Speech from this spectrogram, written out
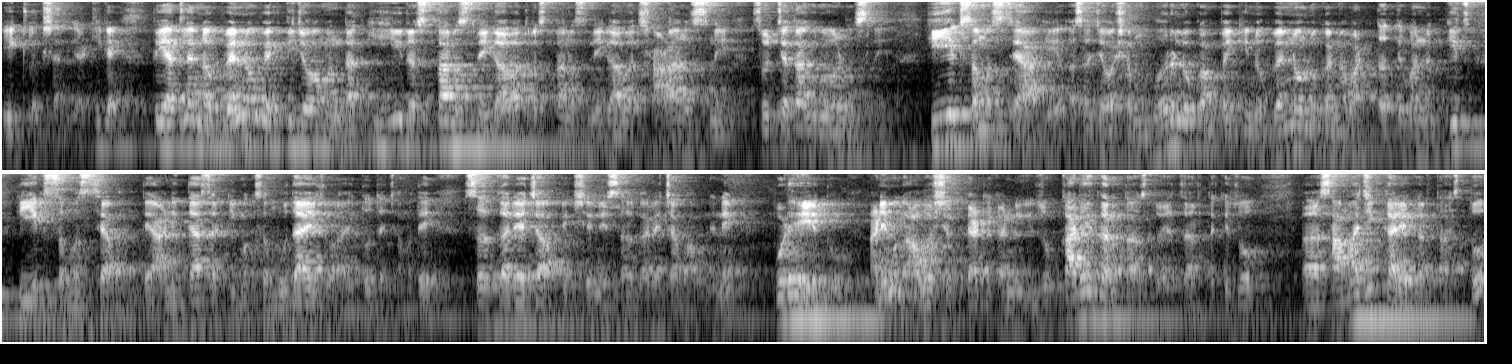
एक लक्षात घ्या ठीक आहे? तर यातल्या नव्याण्णव व्यक्ती जेव्हा म्हणतात की ही रस्ता नसणे गावात रस्ता नसणे गावात शाळा नसणे स्वच्छतागृह नसणे. ही एक समस्या आहे. असं जेव्हा शंभर लोकांपैकी नव्याण्णव लोकांना वाटतं तेव्हा नक्कीच ही एक समस्या बनते आणि त्यासाठी मग समुदाय जो आहे तो त्याच्यामध्ये सहकार्याच्या अपेक्षेने सहकार्याच्या भावनेने पुढे येतो. आणि मग आवश्यक त्या ठिकाणी जो कार्यकर्ता असतो याचा अर्थ की जो सामाजिक कार्यकर्ता असतो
